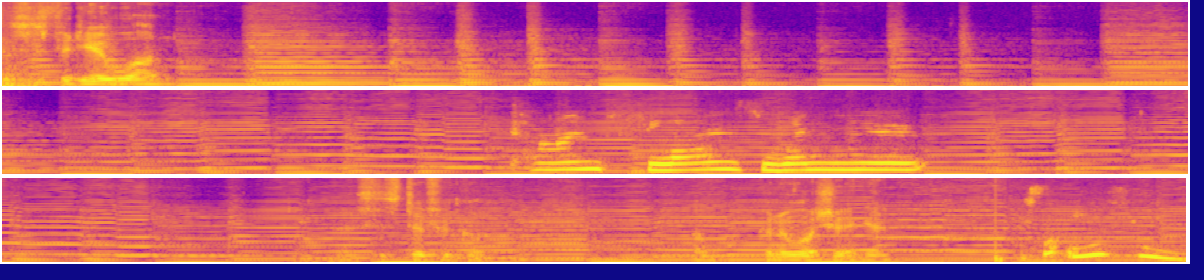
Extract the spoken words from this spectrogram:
This is video one. Time flies when you. This is difficult. I'm going to watch it again. It's not easy.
